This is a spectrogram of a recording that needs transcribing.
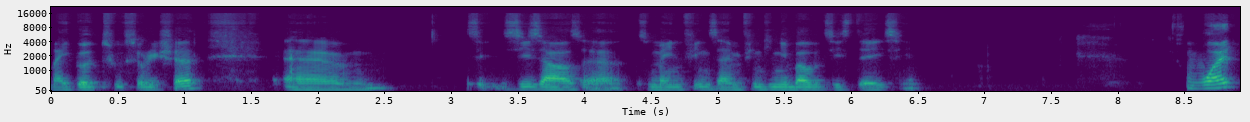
my go-to solution. Um, these are the, the, main things I'm thinking about these days. Yeah. What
